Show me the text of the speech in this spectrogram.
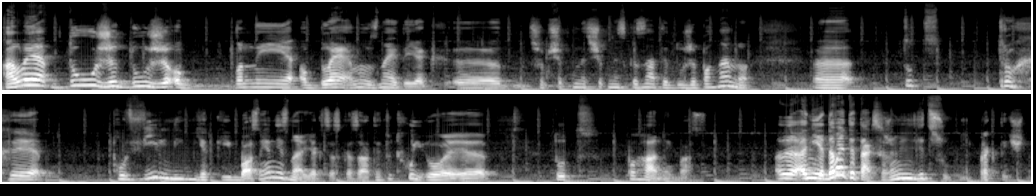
але дуже дуже об, вони обле, ну знаєте, як е, щоб, щоб, не- щоб не сказати дуже погано, е, тут трохи повільний м'який бас. Ну, я не знаю, як це сказати. Тут хуй. Ой, е, тут поганий бас. А ні, давайте так скажемо, він відсутній практично.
